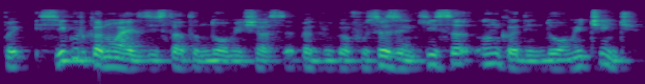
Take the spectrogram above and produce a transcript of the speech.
Păi sigur că nu a existat în 2006, pentru că fusese închisă încă din 2005.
